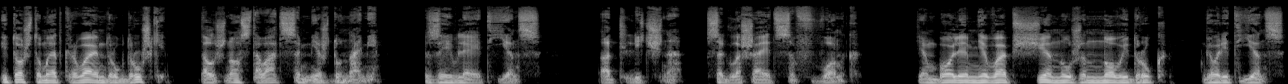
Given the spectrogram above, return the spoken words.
И то, что мы открываем друг дружке, должно оставаться между нами, заявляет Йенс. Отлично, соглашается Фвонг. «Тем более мне вообще нужен новый друг», — говорит Йенс.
